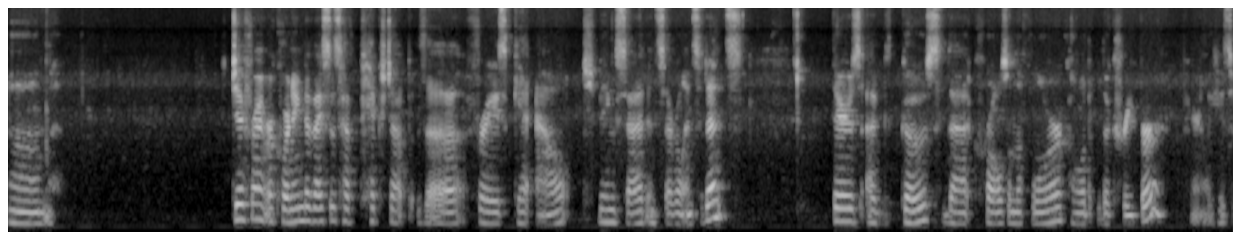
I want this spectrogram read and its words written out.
Um, different recording devices have picked up the phrase get out being said in several incidents. There's a ghost that crawls on the floor called the Creeper. Apparently, he's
